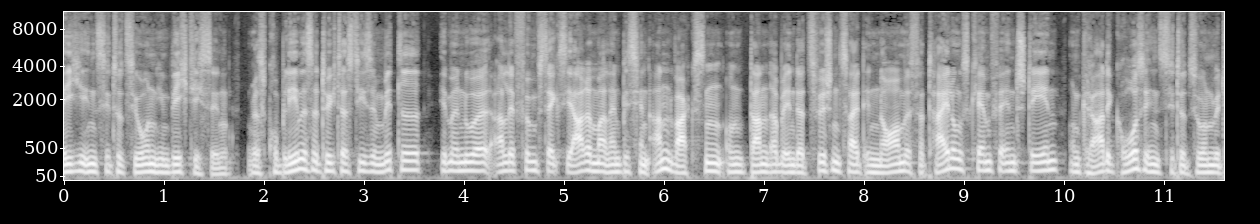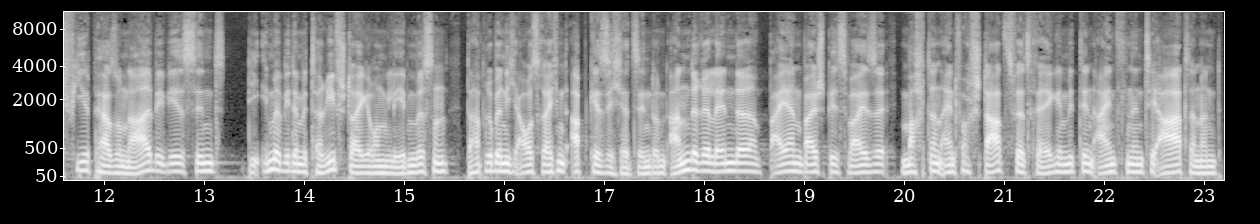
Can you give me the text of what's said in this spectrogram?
welche Institutionen ihm wichtig sind. Das Problem ist natürlich, dass diese Mittel immer nur alle fünf, sechs Jahre mal ein bisschen anwachsen und dann aber in der Zwischenzeit enorme Verteilungskämpfe entstehen. Und gerade große Institutionen mit viel Personal, wie wir es sind, die immer wieder mit Tarifsteigerungen leben müssen, darüber nicht ausreichend abgesichert sind. Und andere Länder, Bayern beispielsweise, macht dann einfach Staatsverträge mit den einzelnen Theatern. Und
